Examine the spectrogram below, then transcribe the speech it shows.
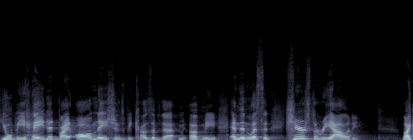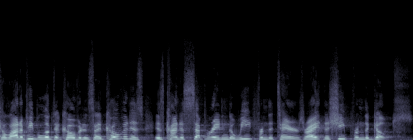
You'll be hated by all nations because of that of me. And then listen, here's the reality. Like a lot of people looked at COVID and said, COVID is, is kind of separating the wheat from the tares, right? The sheep from the goats.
